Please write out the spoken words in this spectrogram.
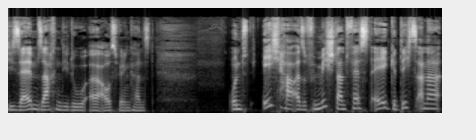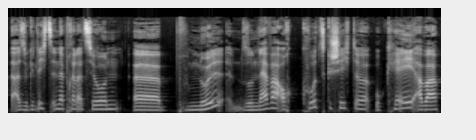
dieselben Sachen, die du äh, auswählen kannst. Und ich habe, also für mich stand fest, ey, Gedichtsana also Gedichtsinterpretation äh, null, so never, auch Kurzgeschichte okay, aber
